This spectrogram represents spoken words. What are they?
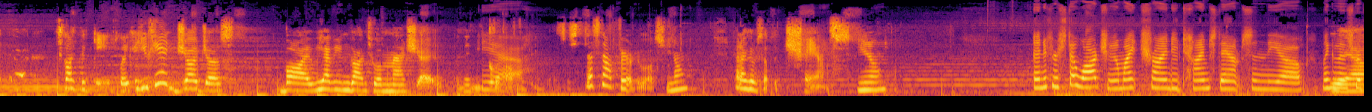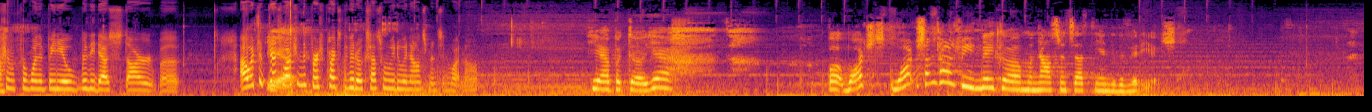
it's like the gameplay, because you can't judge us by we haven't even gotten to a match yet, and then you click off Yeah. the. That's, just, that's not fair to us, you know. Gotta give us a chance, you know. And if you're still watching, I might try and do timestamps in the uh, link in the Yeah. description for when the video really does start. But I would suggest Yeah. watching the first part of the video because that's when we do announcements and whatnot. Yeah, but uh, yeah. But watch, watch. Sometimes we make um, announcements at the end of the video. So.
